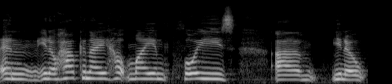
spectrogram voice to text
and you know how can I help my employees? Um, you know,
